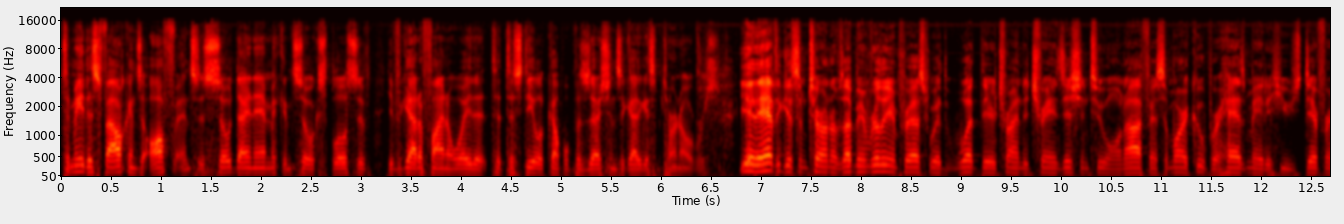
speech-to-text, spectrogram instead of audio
To me, this Falcons offense is so dynamic and so explosive. You've got to find a way to, to, to steal a couple possessions. They got to get some turnovers. Yeah, they have to get some turnovers. I've been really impressed with what they're trying to transition to on offense. Amari Cooper has made a huge difference.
